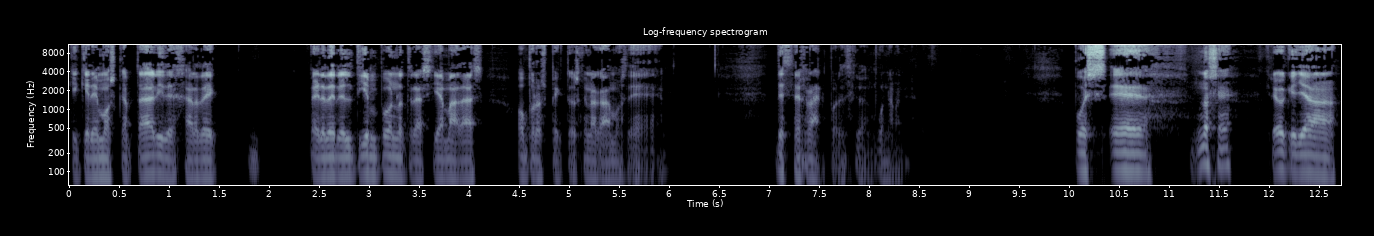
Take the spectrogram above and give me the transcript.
que queremos captar y dejar de perder el tiempo en otras llamadas o prospectos que no acabamos de, de cerrar, por decirlo de alguna manera. Pues, eh, no sé, creo que ya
